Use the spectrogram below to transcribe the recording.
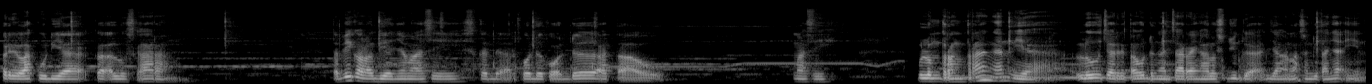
perilaku dia ke lu sekarang tapi kalau dianya masih sekedar kode-kode atau masih belum terang-terangan ya lu cari tahu dengan cara yang halus juga. Jangan langsung ditanyain.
